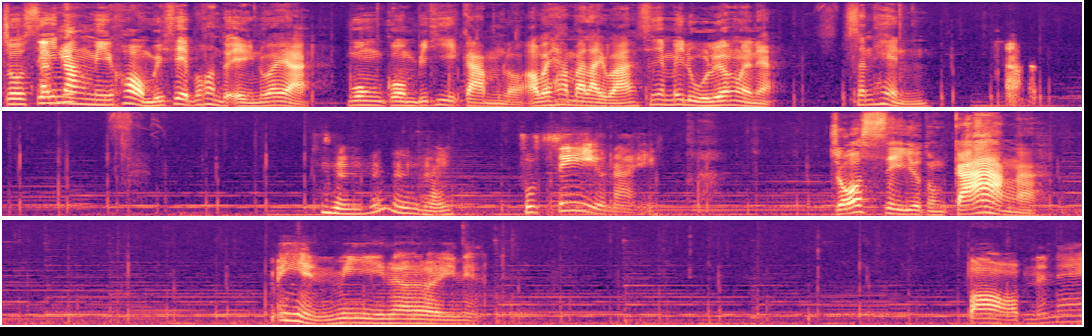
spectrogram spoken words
โจซี่นางมีของวิเศษเป็นของตัวเองด้วยอะ วงกลมพิธีกรรมเหรอ เอาไว้ทำอะไรวะ ฉันยังไม่รู้เรื่องเลยเนี่ย ฉันเห็นไหนฟุตซี่อยู่ไหน โจซี่อยู่ตรงกลางอะ ไม่เห็นมีเลยเนี่ยปลอมแน่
